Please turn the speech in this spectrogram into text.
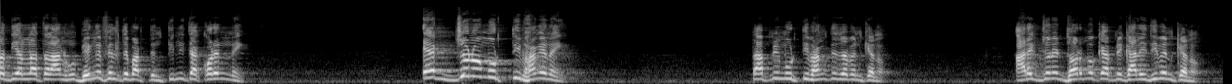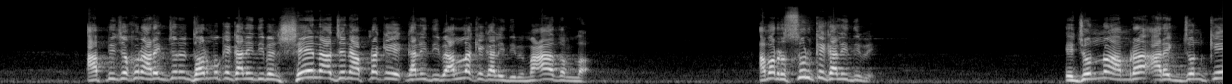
রাদি আল্লাহ তালা আনহু ভেঙে ফেলতে পারতেন, তিনি তা করেন নাই। একজনও মূর্তি ভাঙে নাই। তা আপনি মূর্তি ভাঙতে যাবেন কেন? আরেকজনের ধর্মকে আপনি গালি দিবেন কেন? আপনি যখন আরেকজনের ধর্মকে গালি দিবেন, সে না জেনে আপনাকে গালি দিবে, আল্লাহকে গালি দিবে মায়াদ আল্লাহ আমার রসুলকে গালি দিবে। এজন্য আমরা আরেকজনকে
